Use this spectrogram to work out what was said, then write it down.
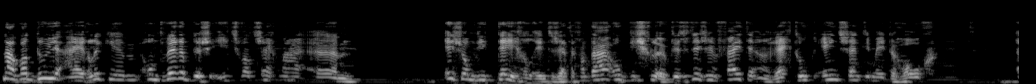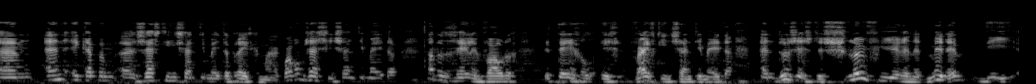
Nou, wat doe je eigenlijk? Je ontwerpt dus iets wat zeg maar is om die tegel in te zetten. Vandaar ook die schleuf. Dus het is in feite een rechthoek, 1 centimeter hoog Um, en ik heb hem uh, 16 centimeter breed gemaakt. Waarom 16 centimeter? Nou, dat is heel eenvoudig. De tegel is 15 centimeter. En dus is de sleuf hier in het midden, die,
